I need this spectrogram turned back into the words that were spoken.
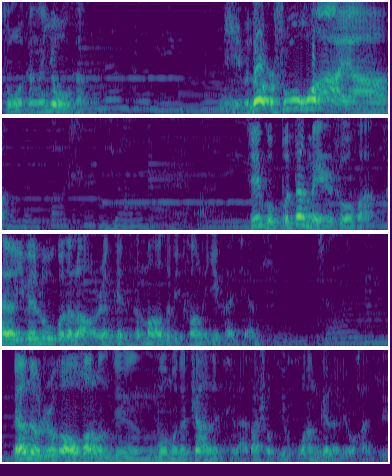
左看看右看看，你们倒是说话呀！结果不但没人说话，还有一位路过的老人给他的帽子里放了一块钱。良久之后，王冷静默默的站了起来，把手机还给了刘汉军。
